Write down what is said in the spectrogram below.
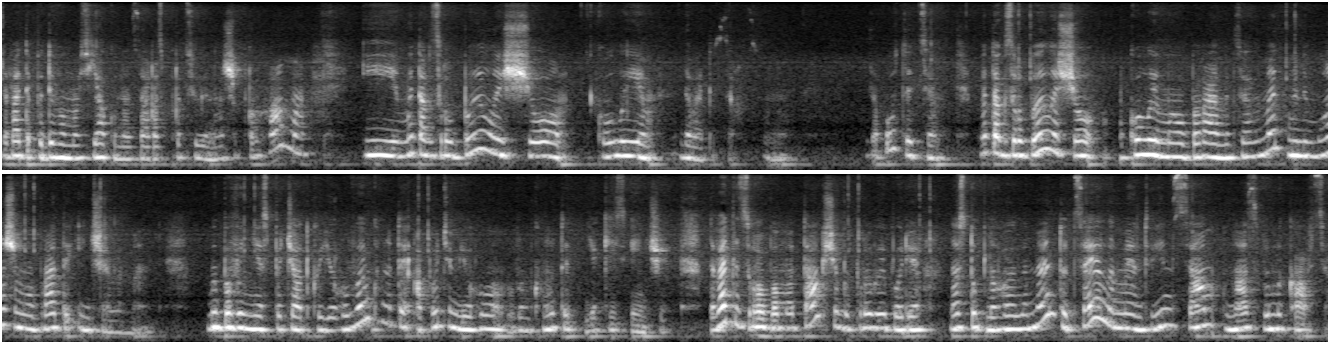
Давайте подивимось, як у нас зараз працює наша програма. І ми так зробили, що коли. Давайте зараз воно запуститься. Ми так зробили, що коли ми обираємо цей елемент, ми не можемо обрати інший елемент. Ми повинні спочатку його вимкнути, а потім його вимкнути якийсь інший. Давайте зробимо так, щоб при виборі наступного елементу цей елемент він сам у нас вимикався.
